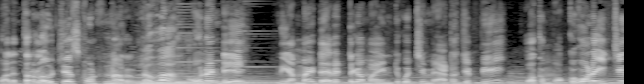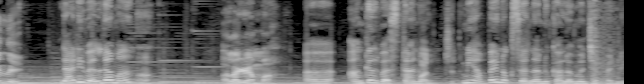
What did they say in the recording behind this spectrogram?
వాళ్ళిద్దరు లవ్ చేసుకుంటున్నారు. లవ్వా? అవునండి. మీ అమ్మాయి డైరెక్ట్గా మా ఇంటికి వచ్చి మ్యాటర్ చెప్పి ఒక మొక్క కూడా ఇచ్చింది. డాడీ వెళ్దామా? ఆ? అలాగే అమ్మా. అంకుల్ వస్తాను. మంచిది. మీ అబ్బాయిని ఒకసారి నన్ను కలవమని చెప్పండి.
